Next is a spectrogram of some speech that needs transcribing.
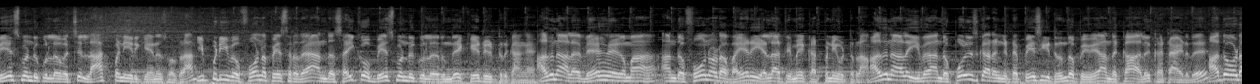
பேஸ்மெண்ட்டுக்குள்ள வச்சு லாக் பண்ணிருக்கேன்னு சொல்றான். இப்படி இவ போனை பேசுறத அந்த சைக்கோ பேஸ்மெண்ட்டுக்குள்ள இருந்தே கேட்டுட்டு இருக்காங்க. அதனால வேக வேகமா அந்த போனோட வயரை எல்லாத்தையுமே கட் பண்ணி விட்டுறான். அதனால இவ அந்த போலீஸ்காரங்கிட்ட பேசிக்கிட்டு இருந்தப்பவே அந்த காலு கட் ஆயிடுது. அதோட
